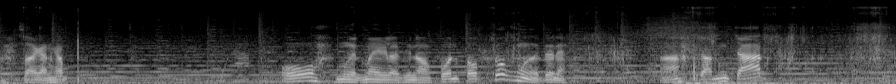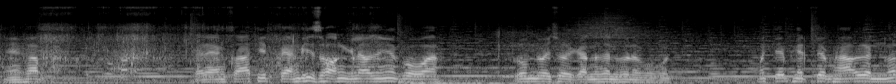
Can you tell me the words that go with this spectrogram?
อะซอยกันครับ โอ้มืดไม่เลยพี่น้องฝนตกชุกมืดด้วยเนี่ยอะจัดมึงจัดนี่ครับแสดงสาธิตแปลงที่สองอีกแล้วอย่างเงี้ยก็ว่า ร่วมด้วยช่วยกันนะท่านผู้ชมทุกคนมาเก็บเห็ดเก็บหาเอิญมา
